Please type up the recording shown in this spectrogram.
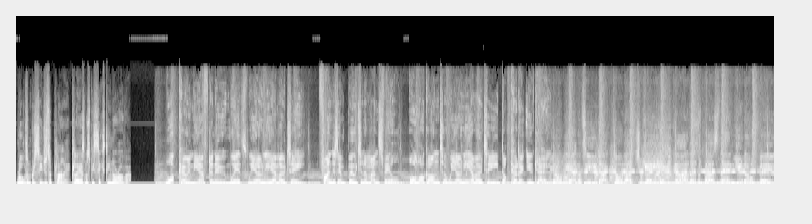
Rules and procedures apply. Players must be 16 or over. Watco in the afternoon with We Only MOT. Find us in Booton and Mansfield or log on to weonlymot.co.uk. WeOnlyMOT.co.uk. If your car doesn't pass, then you don't pay.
